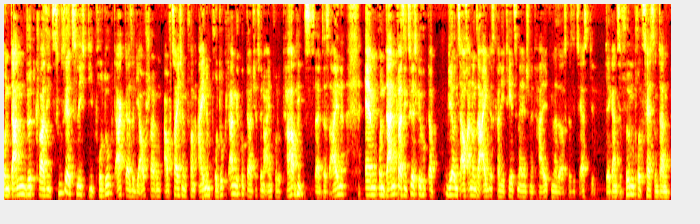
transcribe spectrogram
Und dann wird quasi zusätzlich die Produktakte, also die Aufschreibung, Aufzeichnung von einem Produkt angeguckt, dadurch, dass wir nur ein Produkt haben, das ist halt das eine. Ähm, und dann quasi zusätzlich geguckt, ob wir uns auch an unser eigenes Qualitätsmanagement halten. Also das ist zuerst der ganze Firmenprozess und dann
